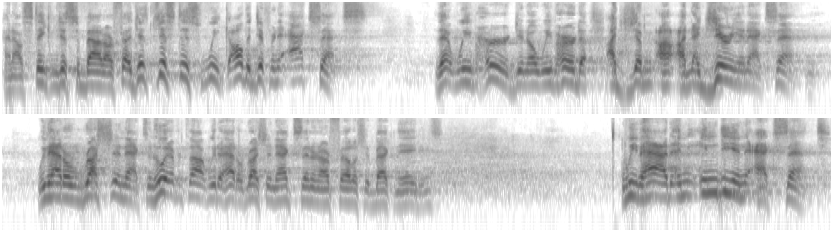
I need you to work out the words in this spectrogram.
and I was thinking just about our, just, just this week, all the different accents that we've heard. You know, we've heard a, a, a Nigerian accent, we've had a Russian accent. Who ever thought we'd have had a Russian accent in our fellowship back in the 80s? We've had an Indian accent.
